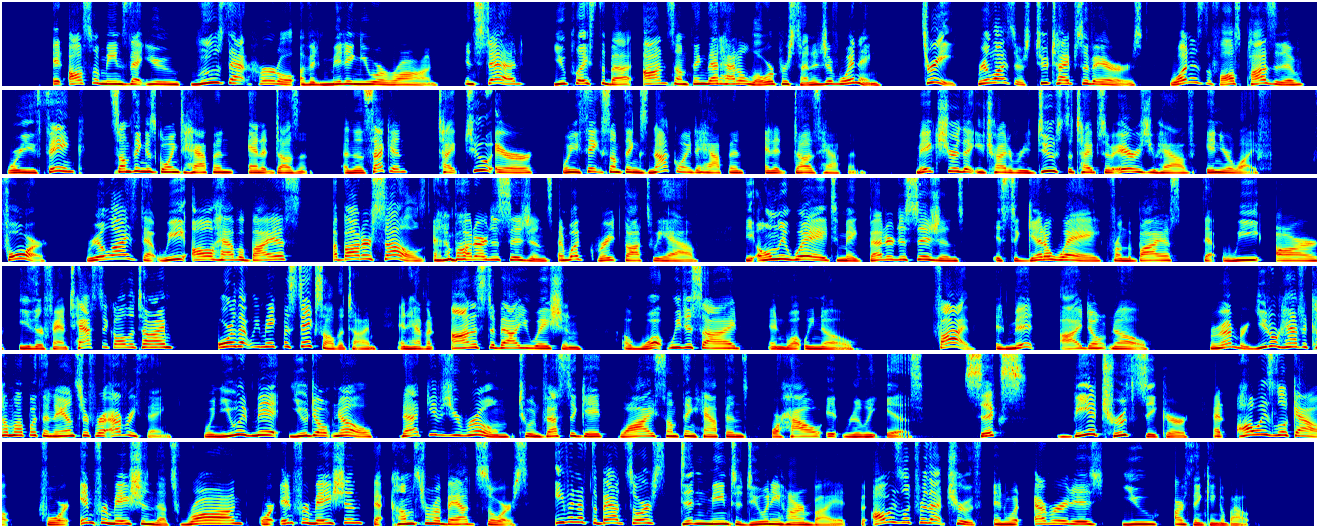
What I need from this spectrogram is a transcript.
It also means that you lose that hurdle of admitting you were wrong. Instead, you place the bet on something that had a lower percentage of winning. Three, realize there's two types of errors. One is the false positive, where you think something is going to happen and it doesn't. And the second, type two error, when you think something's not going to happen and it does happen. Make sure that you try to reduce the types of errors you have in your life. Four, realize that we all have a bias about ourselves and about our decisions and what great thoughts we have. The only way to make better decisions is to get away from the bias that we are either fantastic all the time or that we make mistakes all the time and have an honest evaluation of what we decide and what we know. Five, admit I don't know. Remember, you don't have to come up with an answer for everything. When you admit you don't know, that gives you room to investigate why something happens or how it really is. Six, be a truth seeker and always look out for information that's wrong or information that comes from a bad source, even if the bad source didn't mean to do any harm by it. But always look for that truth in whatever it is you are thinking about.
